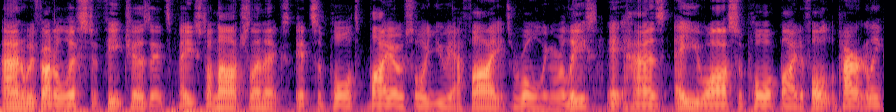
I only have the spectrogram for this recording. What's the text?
And we've got a list of features. It's based on Arch Linux. It supports BIOS or UEFI. It's rolling release. It has AUR support by default, apparently.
